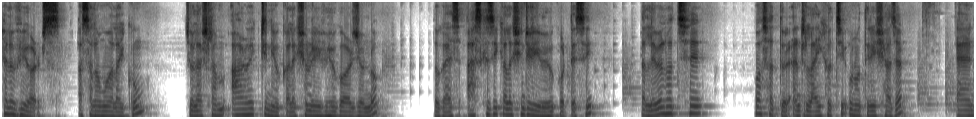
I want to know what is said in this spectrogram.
হ্যালো ভিউয়ার্স আসসালামু আলাইকুম। চলে আসলাম আরও একটি নিউ কালেকশন রিভিউ করার জন্য। তো গাইস আজকে যে কালেকশনটি রিভিউ করতেছি, তার লেভেল হচ্ছে পঁচাত্তর অ্যান্ড লাইক হচ্ছে উনত্রিশ হাজার অ্যান্ড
